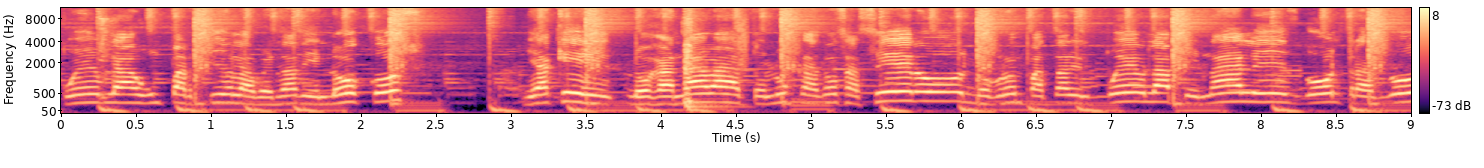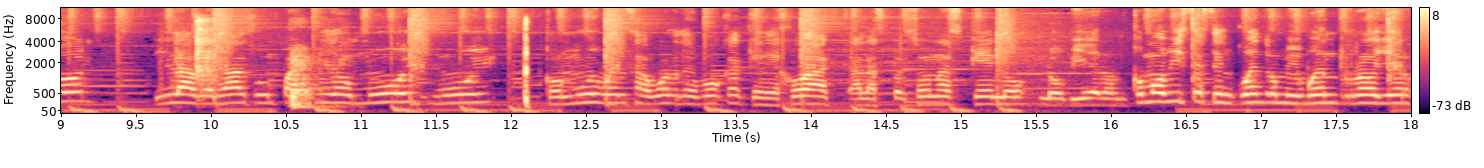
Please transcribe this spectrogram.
Puebla, un partido, la verdad, de locos ya que lo ganaba Toluca 2 a 0, logró empatar el Puebla, penales, gol tras gol, y la verdad fue un partido muy, muy, con muy buen sabor de boca que dejó a, las personas que lo, lo vieron. ¿Cómo viste este encuentro, mi buen Roger?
